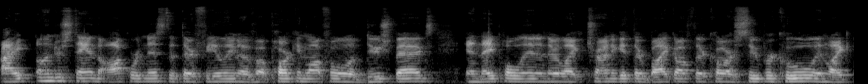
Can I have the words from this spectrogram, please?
I understand the awkwardness that they're feeling of a parking lot full of douchebags, and they pull in and they're like trying to get their bike off their car, super cool, and like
